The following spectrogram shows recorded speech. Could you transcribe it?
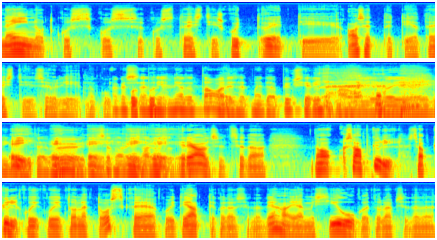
näinud, kus, kus, kus tõesti žgutt õieti asetati ja tõesti see oli nagu aga kas see on nii, nii-öelda tavalised, ma ei tea, püksirihma või, või mingid ei, vööd, seda ei, ei saa kasutada? reaalselt seda, no saab küll, saab küll, kui, kui te olete oskaja, kui teate, kuidas seda teha ja mis jõuga tuleb seda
